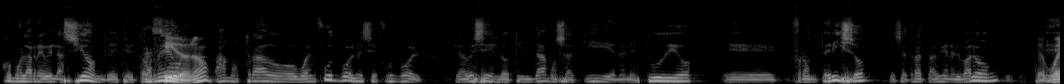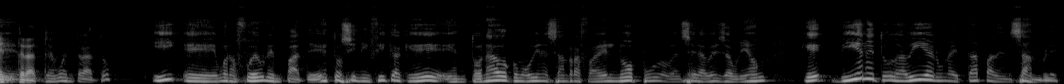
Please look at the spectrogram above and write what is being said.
como la revelación de este torneo. Ha, sido, ¿no? ha mostrado buen fútbol, ese fútbol que a veces lo tildamos aquí en el estudio, eh, fronterizo, que se trata bien el balón. De buen eh, trato. De buen trato. Y eh, bueno, fue un empate. Esto significa que entonado como viene San Rafael no pudo vencer a Bella Unión, que viene todavía en una etapa de ensamble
